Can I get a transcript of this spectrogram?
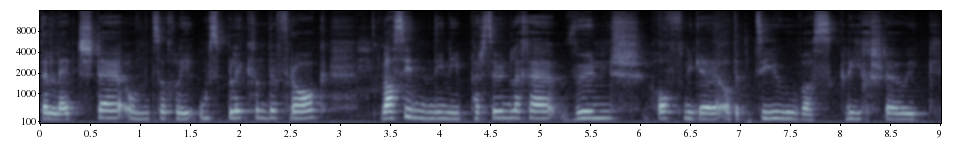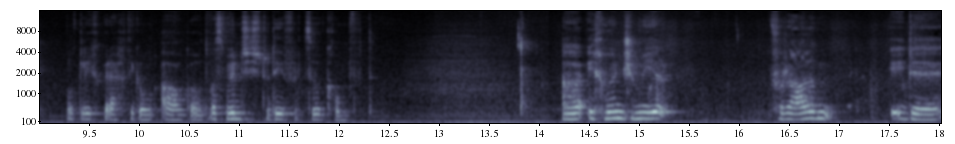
der letzten und so ein bisschen ausblickenden Frage. Was sind deine persönlichen Wünsche, Hoffnungen oder Ziele, was Gleichstellung und Gleichberechtigung angeht? Was wünschst du dir für die Zukunft? Äh, ich wünsche mir vor allem in der,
